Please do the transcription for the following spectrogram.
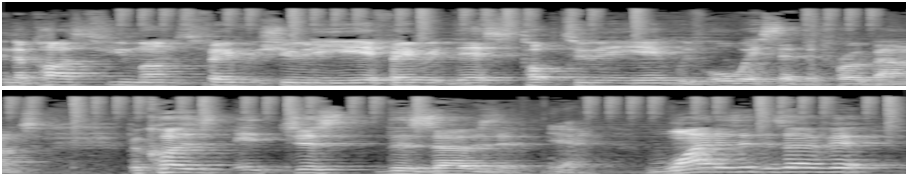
in the past few months, favorite shoe of the year, favorite this, top two of the year. We've always said the Pro Bounce because it just deserves it. yeah, Why does it deserve it?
